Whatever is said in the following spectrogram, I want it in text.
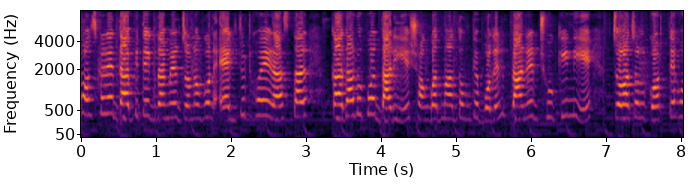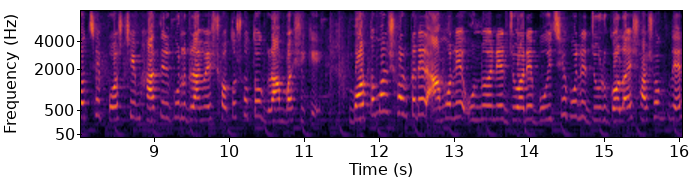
সংস্কারের দাবিতে গ্রামের জনগণ একজোট হয়ে রাস্তার কাদার উপর দাঁড়িয়ে সংবাদ মাধ্যমকে বলেন, প্রাণের ঝুঁকি নিয়ে চলাচল করতে হচ্ছে পশ্চিম হাতিরগুল গ্রামের শত শত গ্রামবাসীকে। বর্তমান সরকারের আমলে উন্নয়নের জোয়ারে বইছে বলে জোর গলায় শাসকদের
